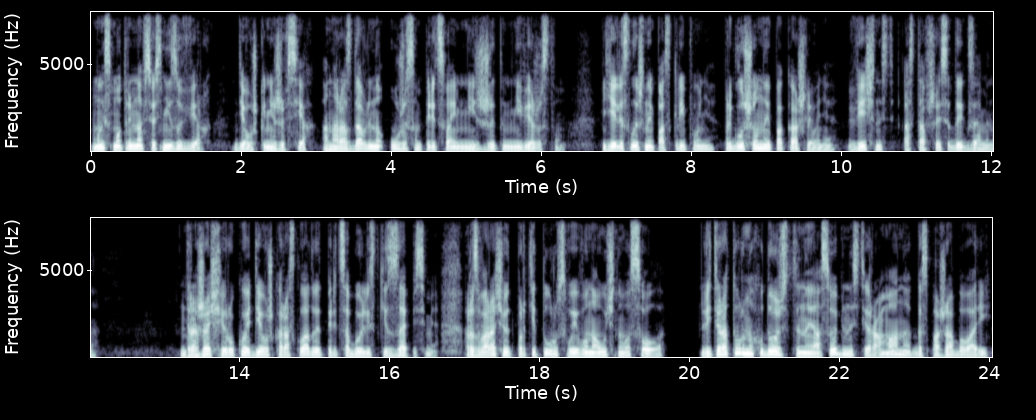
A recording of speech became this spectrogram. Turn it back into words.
Мы смотрим на все снизу вверх. Девушка ниже всех. Она раздавлена ужасом перед своим неизжитым невежеством. Еле слышные поскрипывания, приглушенные покашливания, вечность, оставшаяся до экзамена. Дрожащей рукой девушка раскладывает перед собой листки с записями, разворачивает партитуру своего научного соло. Литературно-художественные особенности романа «Госпожа Бавари».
